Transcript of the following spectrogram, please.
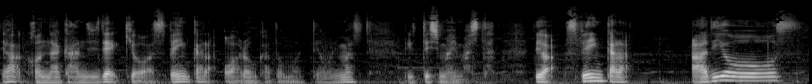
ではこんな感じで今日はスペインから終わろうかと思っております。言ってしまいました。ではスペインからアディオース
